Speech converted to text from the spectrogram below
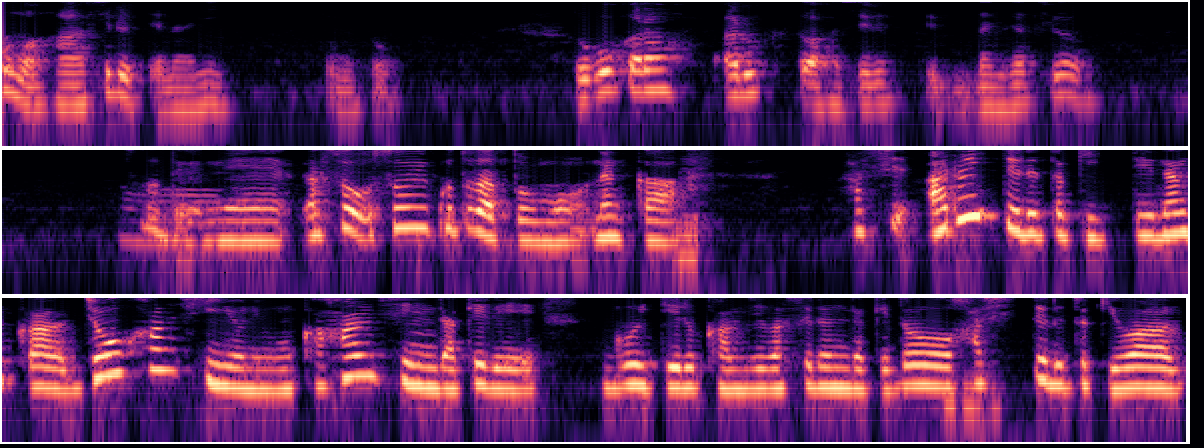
そも走るって何そもそも。どこから歩くと走るって何が違う？そうだよ。ね。あ、そう、そういうことだと思う。なんか、走、歩いてる時ってなんか上半身よりも下半身だけで動いている感じがするんだけど、走ってる時は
